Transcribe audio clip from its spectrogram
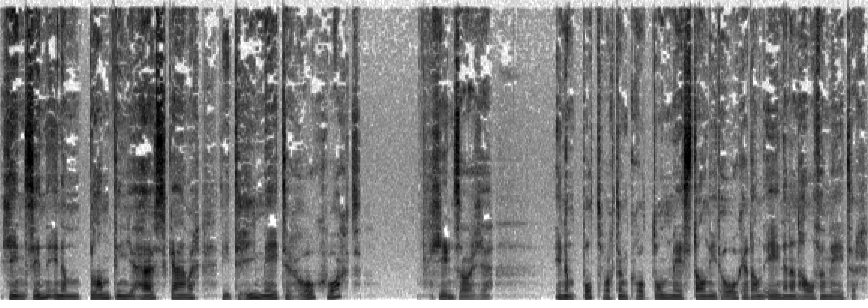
Geen zin in een plant in je huiskamer die drie meter hoog wordt? Geen zorgen. In een pot wordt een croton meestal niet hoger dan 1,5 meter.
